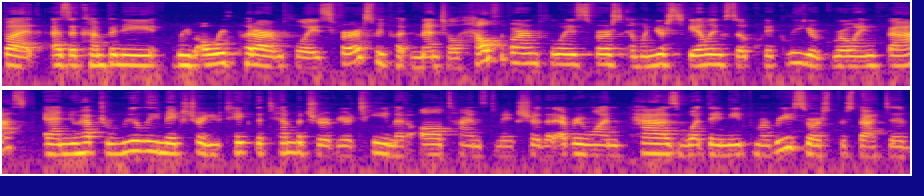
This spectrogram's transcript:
But as a company, we've always put our employees first. We put mental health of our employees first. And when you're scaling so quickly, you're growing fast and you have to really make sure you take the temperature of your team at all times to make sure that everyone has what they need from a resource perspective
